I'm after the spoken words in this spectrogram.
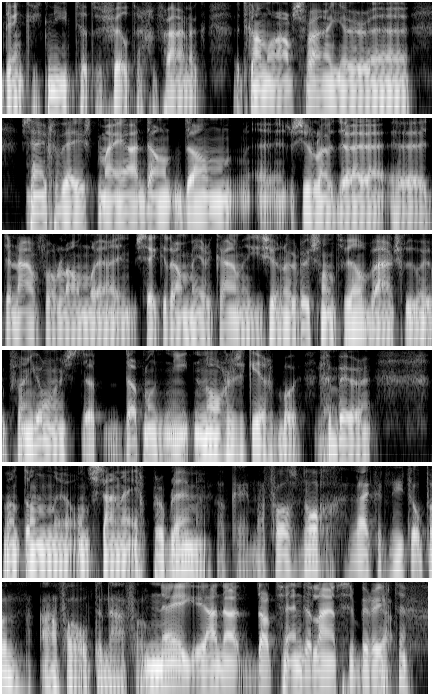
denk ik niet. Dat is veel te gevaarlijk. Het kan een afzwaaier uh, zijn geweest, maar ja, dan, dan uh, zullen de, de NAVO-landen, en zeker de Amerikanen, die zullen Rusland wel waarschuwen van jongens, dat, dat moet niet nog eens een keer nee. gebeuren. Want dan ontstaan er echt problemen. Oké, okay, maar vooralsnog lijkt het niet op een aanval op de NAVO. Nee, ja, nou, dat zijn de laatste berichten. Ja.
